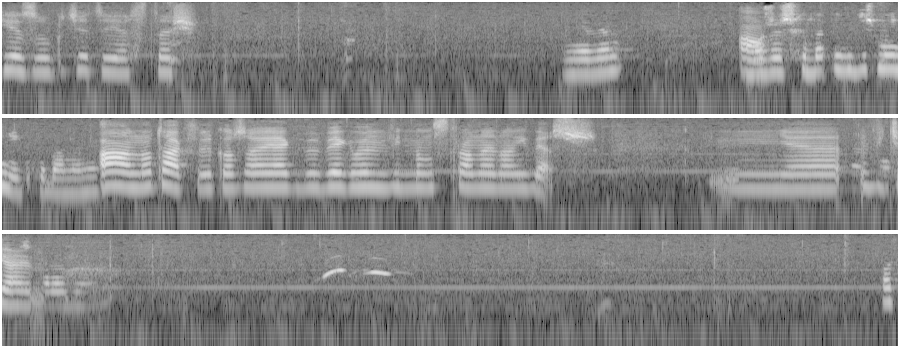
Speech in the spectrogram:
Jezu, gdzie ty jesteś? Nie wiem. A, Możesz chyba, ty widzisz mój nick chyba, no nie? a, no tak, tylko że jakby biegłem w inną stronę, no i wiesz. Nie widziałem. Chodź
